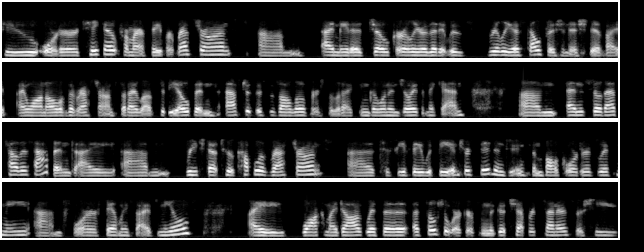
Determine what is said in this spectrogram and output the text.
to order takeout from our favorite restaurants. Um, I made a joke earlier that it was really a selfish initiative. I, I want all of the restaurants that I love to be open after this is all over so that I can go and enjoy them again. Um, and so that's how this happened. I um, reached out to a couple of restaurants uh, to see if they would be interested in doing some bulk orders with me um, for family sized meals. I walk my dog with a, a social worker from the Good Shepherd Center, so she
